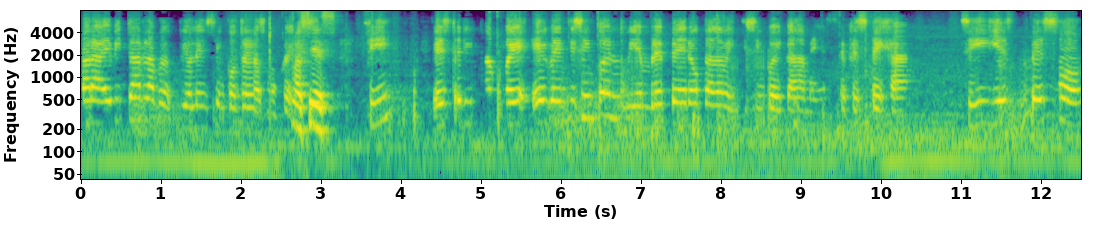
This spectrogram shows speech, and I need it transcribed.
para evitar la vi- violencia en contra de las mujeres. Así es. ¿sí? Este día fue el 25 de noviembre, pero cada 25 de cada mes se festeja, ¿sí? Y empezó,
